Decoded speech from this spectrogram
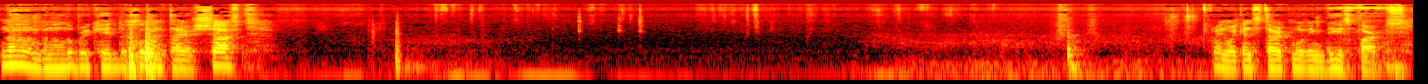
Now I'm gonna lubricate the whole entire shaft. and we can start moving these parts.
